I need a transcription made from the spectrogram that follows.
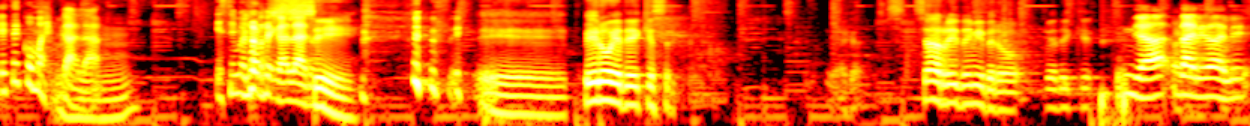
Este es como a escala. Ese me lo regalaron. Sí. Eh, pero voy a tener que hacer. Acá. Se van a reír de mí, pero voy a tener que. Ya, dale, dale.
